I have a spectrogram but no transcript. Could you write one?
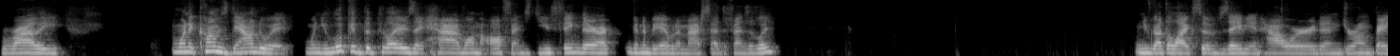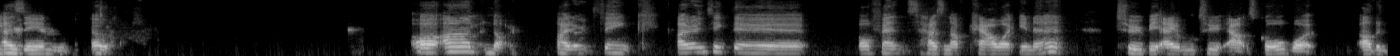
Riley, when it comes down to it, when you look at the players they have on the offense, do you think they're going to be able to match that defensively? You've got the likes of Xavier Howard and Jerome Baker. As in, oh, oh, um, no, I don't think. I don't think their offense has enough power in it to be able to outscore what other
